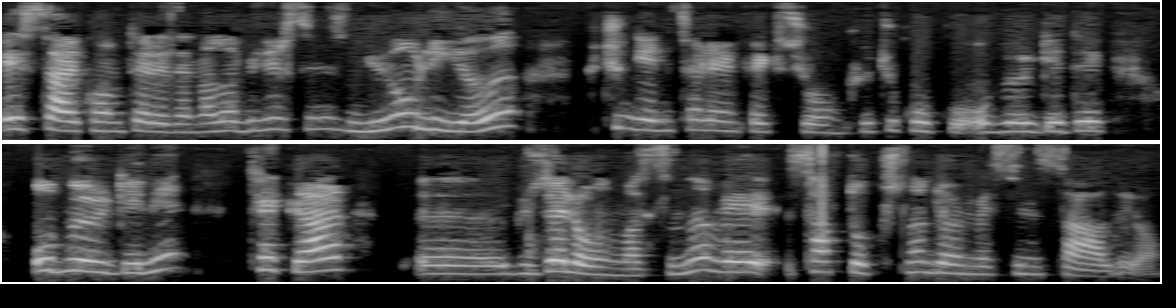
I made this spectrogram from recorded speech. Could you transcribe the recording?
Estel.com.tr'den alabilirsiniz. Nioli yağı bütün genital enfeksiyon, kötü koku o bölgede o bölgenin tekrar e, güzel olmasını ve saf dokusuna dönmesini sağlıyor.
